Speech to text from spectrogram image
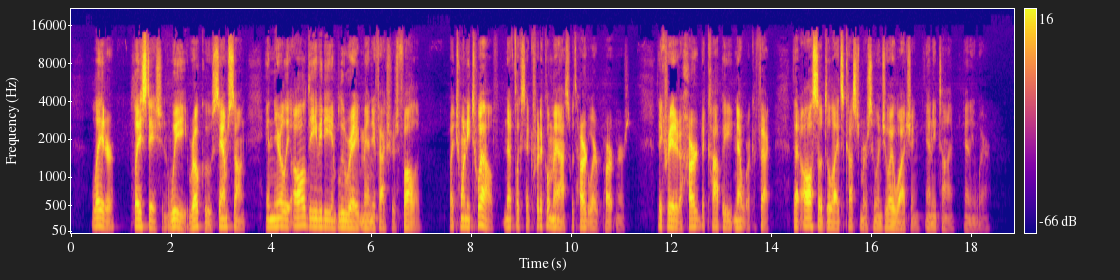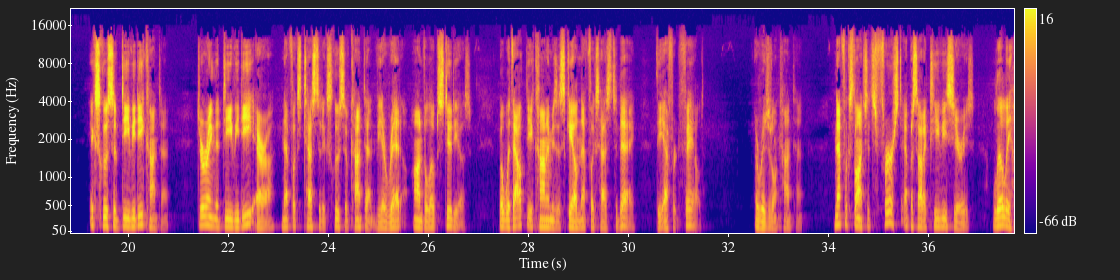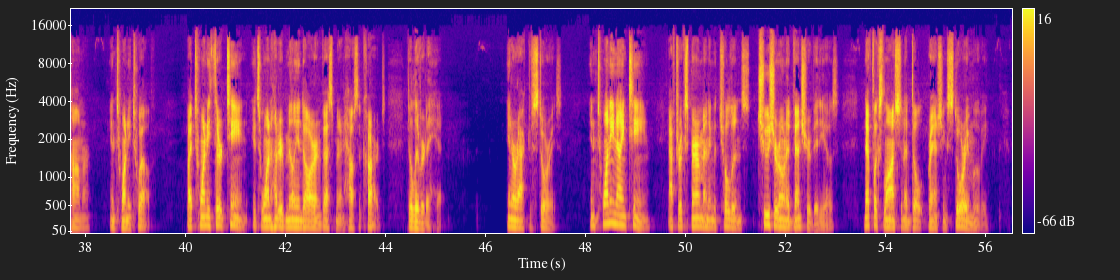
Later, PlayStation, Wii, Roku, Samsung, and nearly all DVD and Blu ray manufacturers followed. By 2012, Netflix had critical mass with hardware partners. They created a hard to copy network effect that also delights customers who enjoy watching anytime, anywhere. Exclusive DVD content. During the DVD era, Netflix tested exclusive content via Red Envelope Studios. But without the economies of scale Netflix has today, the effort failed. Original content. Netflix launched its first episodic TV series, Lilyhammer, in 2012. By 2013, its $100 million investment in House of Cards delivered a hit. Interactive stories. In 2019, after experimenting with children's choose your own adventure videos, Netflix launched an adult branching story movie,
